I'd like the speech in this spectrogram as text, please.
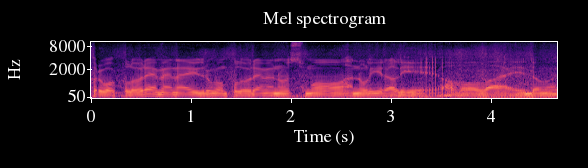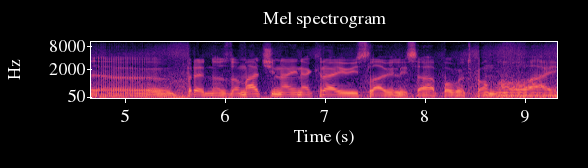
prvog polovremena i u drugom polovremenu smo anulirali ovaj, e, prednost domaćina i na kraju i slavili sa pogodkom ovaj,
